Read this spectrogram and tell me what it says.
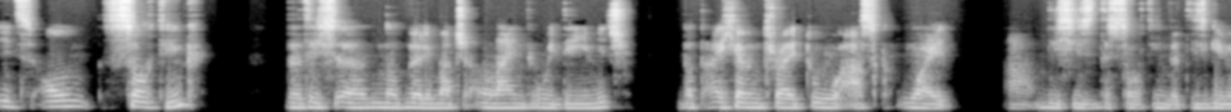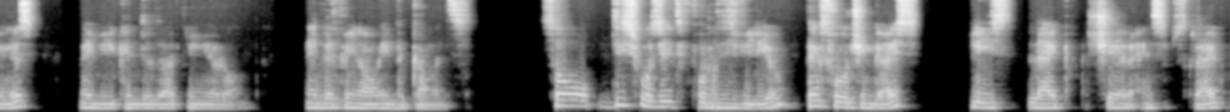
its own sorting that is uh, not very much aligned with the image but I haven't tried to ask why uh, this is the sorting that is giving us. Maybe you can do that on your own and let me know in the comments. So this was it for this video. Thanks for watching guys. Please like, share and subscribe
